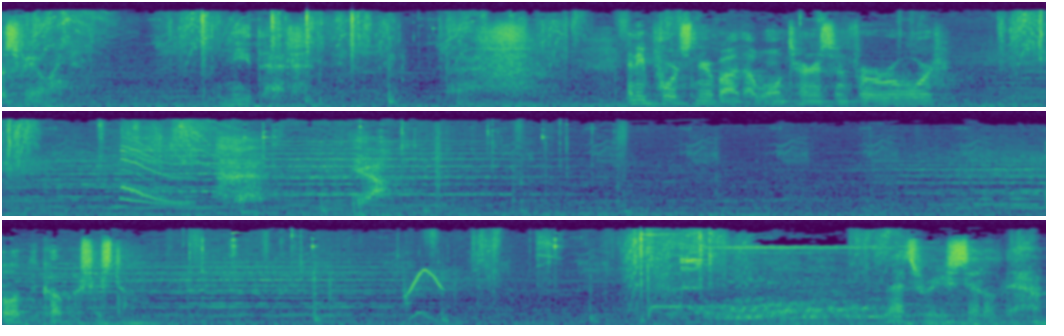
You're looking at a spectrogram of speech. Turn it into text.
Gyro's failing. We need that. Uh, any ports nearby that won't turn us in for a reward? yeah. Pull up the Koboh system. That's where you settled down.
